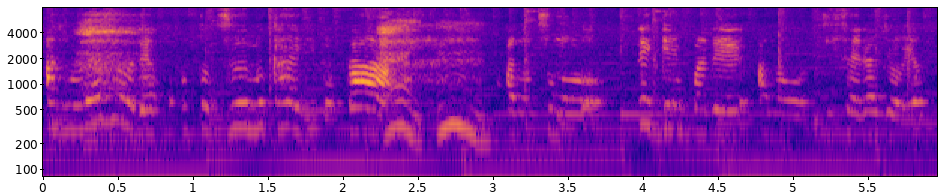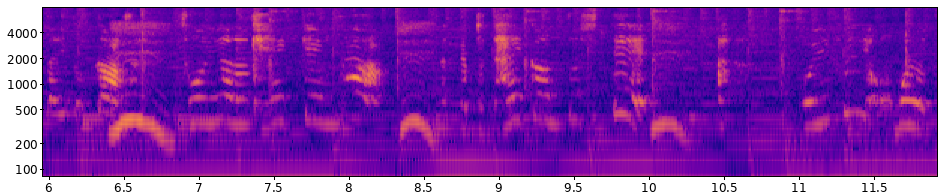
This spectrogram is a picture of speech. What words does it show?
あのラジオで本当ズーム会議とか、はいうん、あのそので現場であの実際ラジオやったりとか、うん、そういうような経験が、うん、やっぱ体感として、あこういうふうに思いを伝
